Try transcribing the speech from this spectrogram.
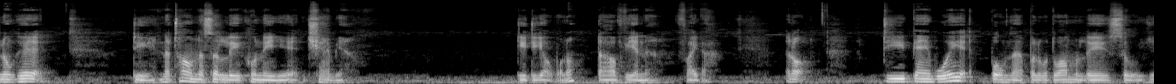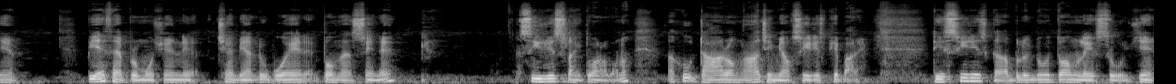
လွန်ခဲ့တဲ့ဒီ2024ခုနှစ်ရဲ့ချန်ပီယံဒီတယောက်ပေါ့နော်ဒါဗီယက်နမ်ဖိုက်တာအဲ့တော့ဒီပြိုင်ပွဲရဲ့ပုံစံဘယ်လိုသွားမလဲဆိုရင် PFN promotion နဲ့ champion လူပွဲတဲ့ပုံစံဆင်းတယ် series လိုက်သွားတာပေါ့နော်အခုဒါကတော့9ချိန်မြောက် series ဖြစ်ပါတယ်ဒီ series ကဘယ်လိုမျိုးသွားမလဲဆိုရင်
